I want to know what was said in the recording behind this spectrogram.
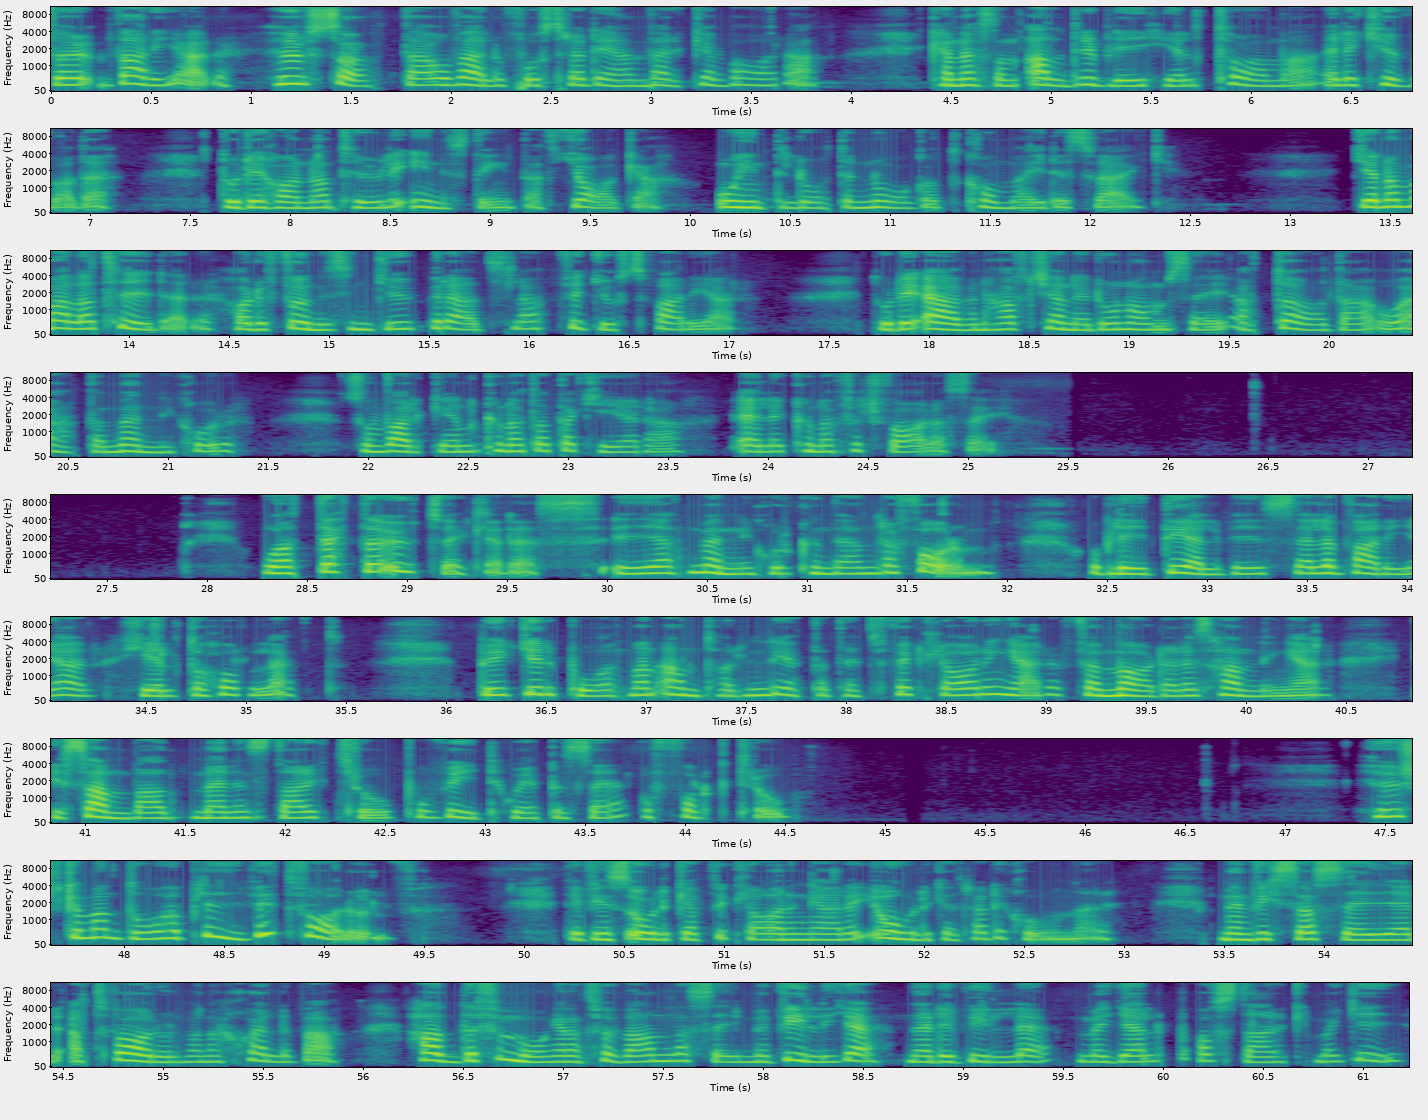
För vargar, hur söta och väluppfostrade de än verkar vara, kan nästan aldrig bli helt tama eller kuvade då de har naturlig instinkt att jaga och inte låter något komma i dess väg. Genom alla tider har det funnits en djup rädsla för just vargar, då de även haft kännedom om sig att döda och äta människor, som varken kunnat attackera eller kunnat försvara sig. Och att detta utvecklades i att människor kunde ändra form och bli delvis eller vargar helt och hållet bygger på att man antagligen letat efter förklaringar för mördares handlingar i samband med en stark tro på vidskepelse och folktro. Hur ska man då ha blivit varulv? Det finns olika förklaringar i olika traditioner. Men vissa säger att varulvarna själva hade förmågan att förvandla sig med vilje när de ville med hjälp av stark magi.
